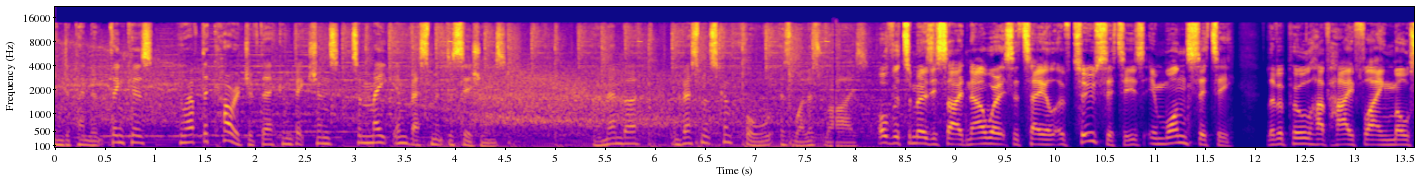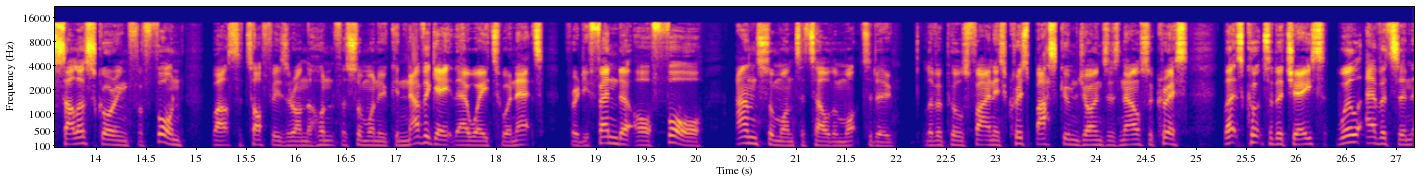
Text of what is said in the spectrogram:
Independent thinkers who have the courage of their convictions to make investment decisions. Remember, investments can fall as well as rise. Over to Merseyside now, where it's a tale of two cities in one city. Liverpool have high flying Mo Salah scoring for fun, whilst the Toffees are on the hunt for someone who can navigate their way to a net, for a defender or four, and someone to tell them what to do. Liverpool's finest Chris Bascombe joins us now. So, Chris, let's cut to the chase. Will Everton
